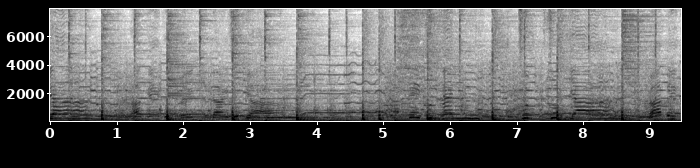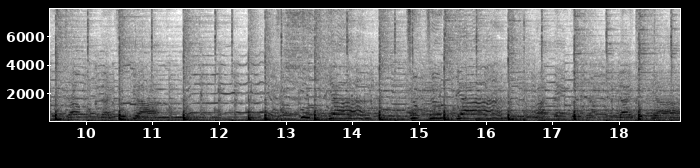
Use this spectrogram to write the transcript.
อย่างรักให้คุณเป็นได้ทุกอย่างรักให้คุณเป็นทุกทุกอย่างรักให้คุณทำได้ทุกอย่างทุกอย่างทุกทุกอย่างรักให้คุณทำได้ทุกอย่าง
